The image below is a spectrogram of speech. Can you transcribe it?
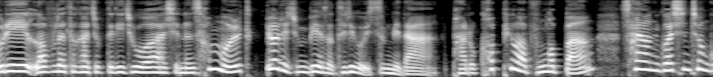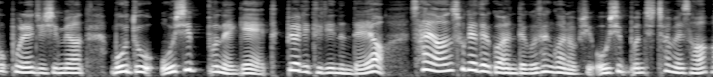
우리 러브레터 가족들이 좋아하시는 선물 특별히 준비해서 드리고 있습니다. 바로 커피와 붕어빵 사연과 신청곡 보내주시면 모두 50분에게 특별히 드리는데요. 사연 소개되고 안 되고 상관없이 50분 추첨해서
